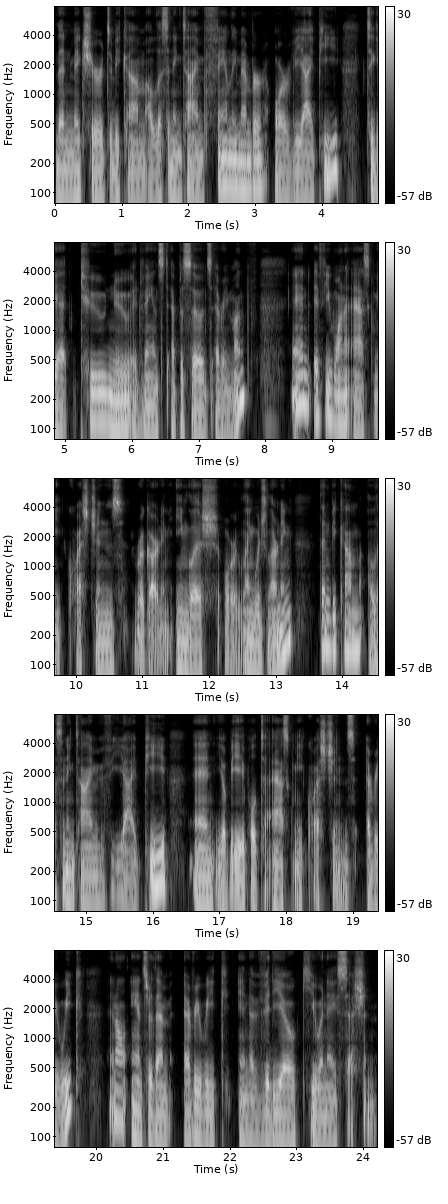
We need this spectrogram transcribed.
then make sure to become a Listening Time family member or VIP to get two new advanced episodes every month. And if you want to ask me questions regarding English or language learning, then become a listening time VIP and you'll be able to ask me questions every week and I'll answer them every week in a video Q&A session.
